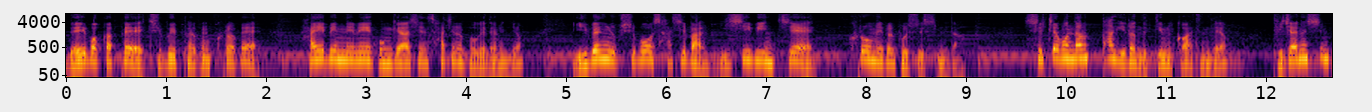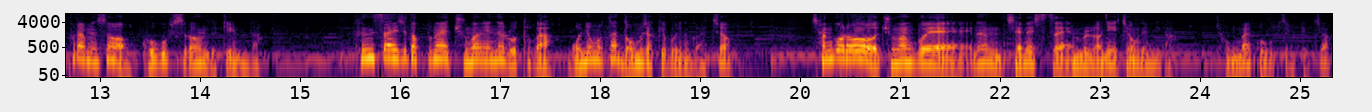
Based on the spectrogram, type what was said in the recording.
네이버 카페 GV80 클럽에 하이빈님이 공개하신 사진을 보게 되면요. 265 40알 22인치의 크로미를 볼 수 있습니다. 실제 본다면 딱 이런 느낌일 것 같은데요. 디자인은 심플하면서 고급스러운 느낌입니다. 큰 사이즈 덕분에 중앙에 있는 로터가 원형 로터가 너무 작게 보이는 것 같죠? 참고로 중앙부에는 제네시스 엠블런이 제공됩니다. 정말 고급스럽겠죠?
